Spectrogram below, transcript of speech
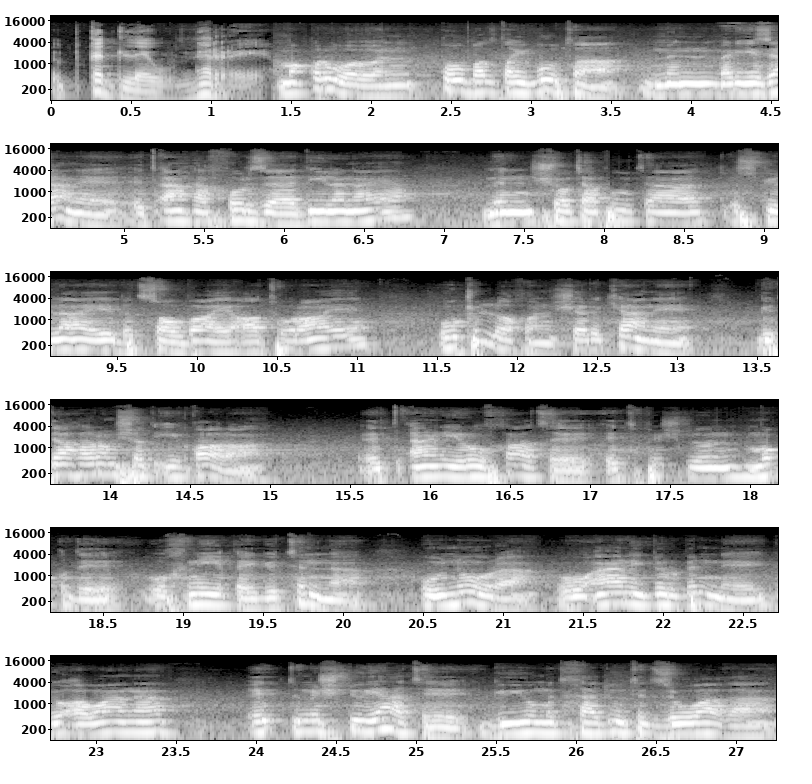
بقدلة ومرة مقروء قوبل طيبوتا من مريزانة اتآها خرزة ديلنايا من شوتابوتا اسكولاي بتصوباي آتوراي وكلهم شركانة قداها رمشة إيقارة ات آني روخاتي ات بشلون مقدي وخنيقي قتنا ونورة وآني دربني جو أوانا. ات مشتوياتي قيوم تخادوت تزواغا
